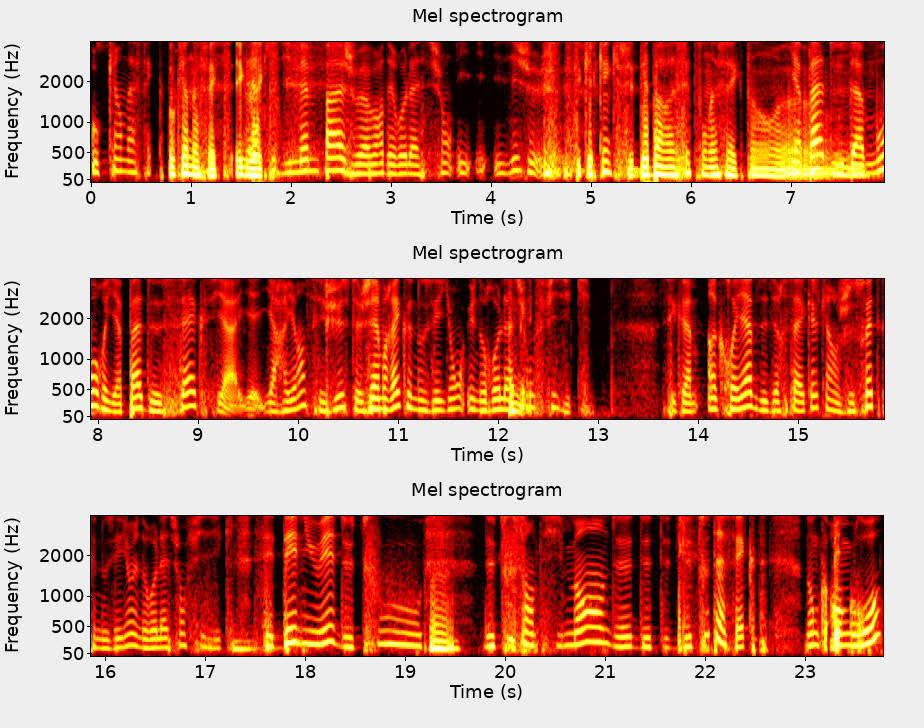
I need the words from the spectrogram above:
aucun affect. Aucun affect, exact. Il dit même pas je veux avoir des relations. Il, dit je. C'est quelqu'un qui s'est débarrassé de son affect. Hein, il n'y a pas hmm. d'amour, il n'y a pas de sexe, il n'y a, y a, rien. C'est juste j'aimerais que nous ayons une relation ah, physique. C'est quand même incroyable de dire ça à quelqu'un. Je souhaite que nous ayons une relation physique. Hmm. C'est dénué de tout de tout sentiment, de, de, de, tout affect. Donc en gros,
